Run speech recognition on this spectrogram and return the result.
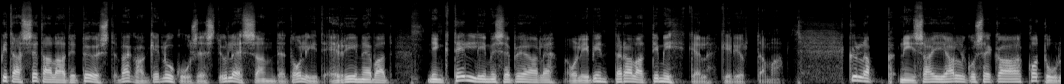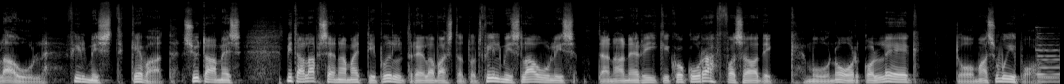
pidas sedalaadi tööst vägagi lugu, sest ülesanded olid erinevad ning tellimise peale oli Vinter alati Mihkel kirjutama küllap nii sai alguse ka kodulaul filmist Kevad südames, mida lapsena Mati Põldre lavastatud filmis laulis tänane Riigikogu rahvasaadik, mu noor kolleeg Toomas Uibo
